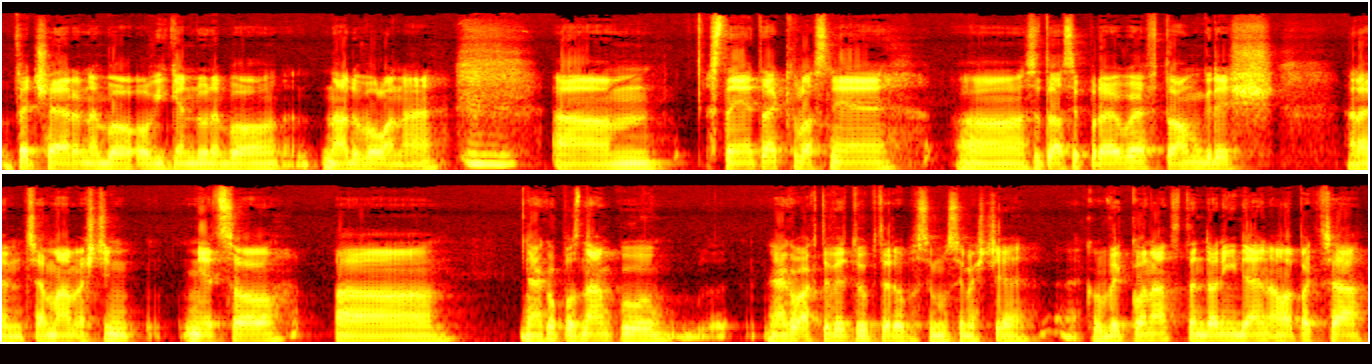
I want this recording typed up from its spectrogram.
večer nebo o víkendu nebo na dovolené. Mm-hmm. Um, stejně tak vlastně uh, se to asi projevuje v tom, když já nevím, třeba mám ještě něco, uh, nějakou poznámku, nějakou aktivitu, kterou si musím ještě jako vykonat ten daný den, ale pak třeba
